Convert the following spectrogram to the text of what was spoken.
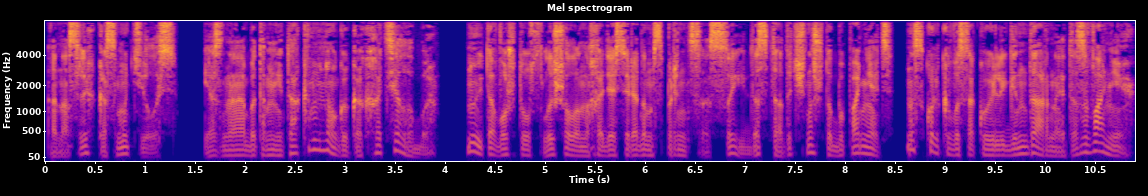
Она слегка смутилась. Я знаю об этом не так много, как хотела бы. Ну и того, что услышала, находясь рядом с принцессой, достаточно, чтобы понять, насколько высоко и легендарно это звание.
